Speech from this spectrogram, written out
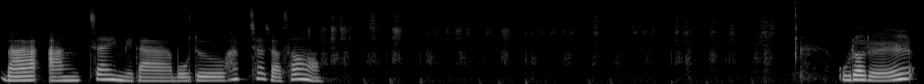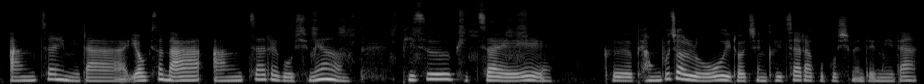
나 앙자입니다. 모두 합쳐져서 울어를 앙자입니다. 여기서 나 앙자를 보시면 비수 비자에 그 병부절로 이루어진 글자라고 보시면 됩니다.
